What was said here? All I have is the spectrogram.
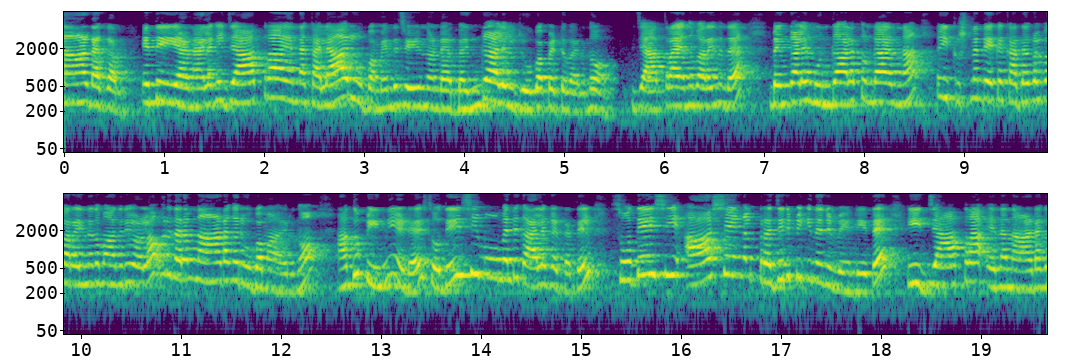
നാടകം എന്ത് ചെയ്യാണ് അല്ലെങ്കിൽ ജാത്ര എന്ന കലാരൂപം എന്ത് ചെയ്യുന്നുണ്ട്? ബംഗാളിൽ രൂപപ്പെട്ടു വരുന്നു. ജാത്ര എന്ന് പറയുന്നത് ബംഗാളിൽ മുൻകാലത്തുണ്ടായിരുന്ന ഈ കൃഷ്ണന്റെയൊക്കെ കഥകൾ പറയുന്നത് മാതിരിയുള്ള ഒരു തരം നാടക രൂപമായിരുന്നു. അത് പിന്നീട് സ്വദേശി മൂവ്മെന്റ് കാലഘട്ടത്തിൽ സ്വദേശി ആശയങ്ങൾ പ്രചരിപ്പിക്കുന്നതിന് വേണ്ടിയിട്ട് ഈ ജാത്ര എന്ന നാടക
